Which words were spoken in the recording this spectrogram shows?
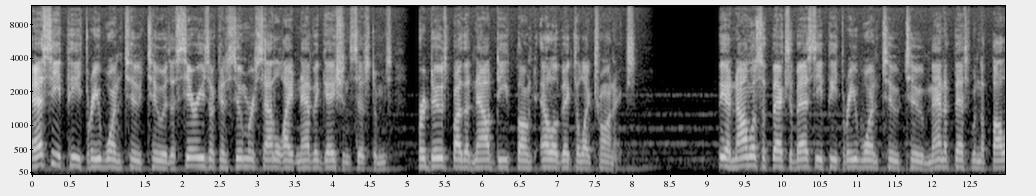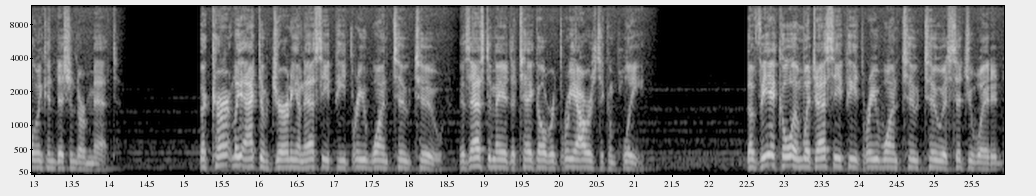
SCP-3122 is a series of consumer satellite navigation systems produced by the now defunct Elevix Electronics. The anomalous effects of SCP-3122 manifest when the following conditions are met. The currently active journey on SCP-3122 is estimated to take over three hours to complete. The vehicle in which SCP-3122 is situated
